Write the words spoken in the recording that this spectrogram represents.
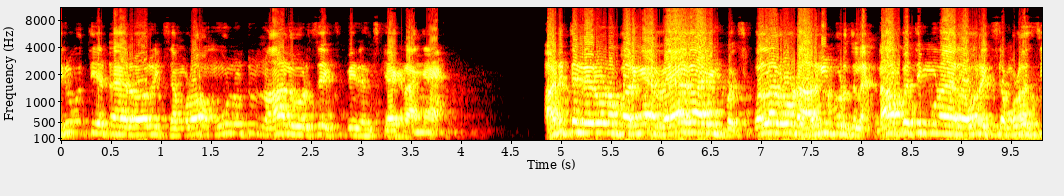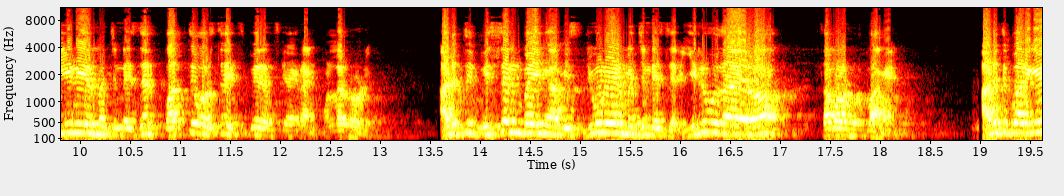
இருபத்தி எட்டாயிரம் வரைக்கும் சம்பளம் மூணு டு நாலு வருஷம் எக்ஸ்பீரியன்ஸ் கேட்கறாங்க அடுத்த நிறுவனம் பாருங்க வேகா இம்பக்ஸ் கொல்லரோட அருள்புரத்துல நாற்பத்தி மூணாயிரம் வரைக்கும் சம்பளம் சீனியர் மெர்ச்சன்டைசர் பத்து வருஷம் எக்ஸ்பீரியன்ஸ் கேட்கறாங்க கொல்லரோடு அடுத்து விசன் பைங் ஆபீஸ் ஜூனியர் மெர்ச்சன்டைசர் இருபதாயிரம் சம்பளம் கொடுப்பாங்க. அடுத்து பாருங்க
